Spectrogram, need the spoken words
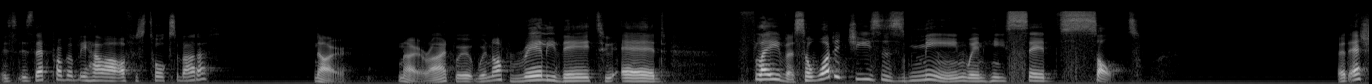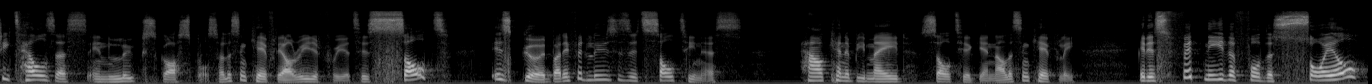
Is, is that probably how our office talks about us? No. No, right? We're, we're not really there to add flavor. So, what did Jesus mean when he said salt? It actually tells us in Luke's gospel. So, listen carefully, I'll read it for you. It says, Salt is good, but if it loses its saltiness, how can it be made salty again? Now, listen carefully. It is fit neither for the soil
